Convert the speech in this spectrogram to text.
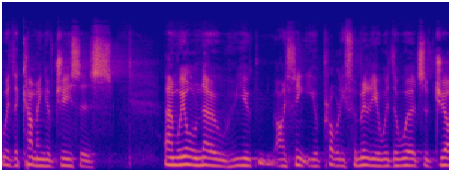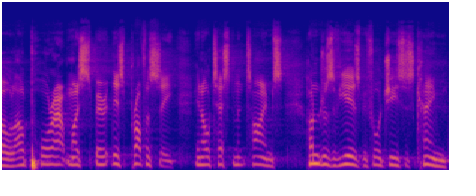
with the coming of Jesus. And we all know, you, I think you're probably familiar with the words of Joel I'll pour out my spirit, this prophecy in Old Testament times, hundreds of years before Jesus came.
